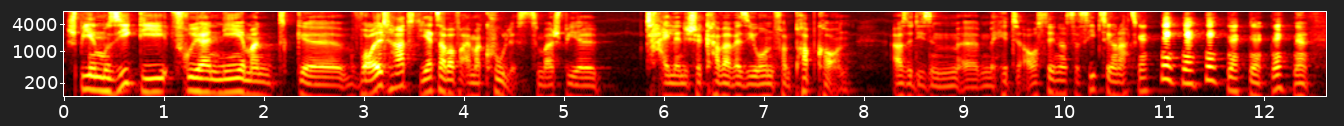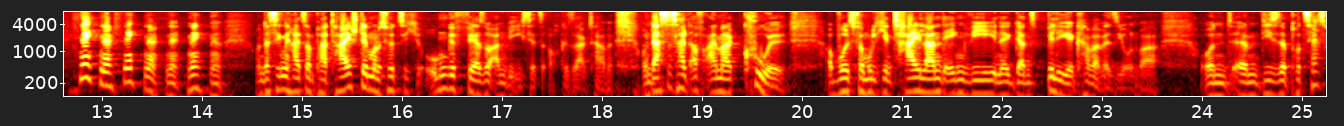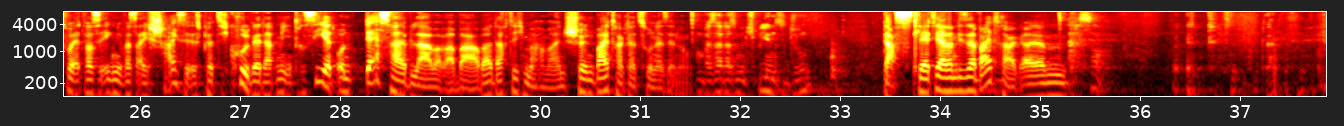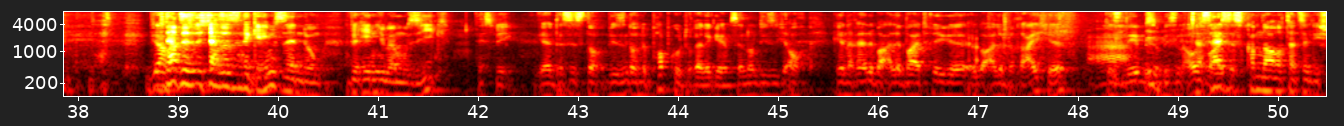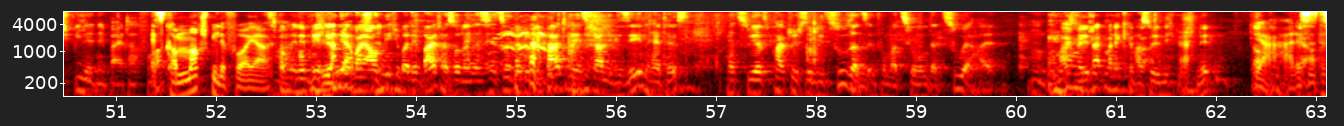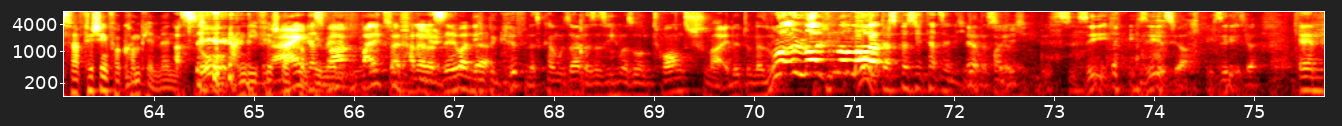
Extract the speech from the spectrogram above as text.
spielen Musik, die früher nie jemand gewollt hat, jetzt aber auf einmal cool ist. Zum Beispiel thailändische Coverversionen von Popcorn. Also diesem ähm, Hit aus den aus den 70er und 80er. Und das singen halt so ein paar Thai-Stimmen und es hört sich ungefähr so an, wie ich es jetzt auch gesagt habe. Und das ist halt auf einmal cool, obwohl es vermutlich in Thailand irgendwie eine ganz billige Coverversion war. Und ähm, dieser Prozess, wo etwas irgendwie, was eigentlich scheiße ist, plötzlich cool wird, hat mich interessiert und deshalb Laberababer dachte ich, machen wir einen schönen Beitrag dazu in der Sendung. Und was hat das mit Spielen zu tun? Das klärt ja dann dieser Beitrag. Ähm, Ach so. Ich, dachte, ich dachte, das ist eine Games-Sendung. Wir reden hier über Musik. Deswegen. Ja, das ist doch, wir sind doch eine popkulturelle Games-Sendung, die sich auch generell über alle Beiträge, über alle Bereiche des Lebens so ein bisschen ausweitet. Das heißt, es kommen da auch tatsächlich Spiele in den Beitrag vor. Es kommen auch Spiele vor, ja. Kommt in dem, wir reden ja aber auch nicht über den Beitrag, sondern das ist jetzt so, wenn du den Beitrag jetzt gerade gesehen hättest, hättest du jetzt praktisch so die Zusatzinformationen dazu erhalten. Hm, mach ich mir gleich mal eine Kippe. Hast du den nicht geschnitten? Ja, das, Ist, das war Fishing for Compliments. Ach so. Andi Fisch nach Nein, das war bald zu Vielleicht hat er das selber nicht begriffen. Das kann gut sein, dass er sich immer so einen Trance schneidet und dann so, Oh, das passiert tatsächlich Ja, das, häufig. das sehe ich. Ich sehe es ja. Ich sehe es ja. Ähm,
